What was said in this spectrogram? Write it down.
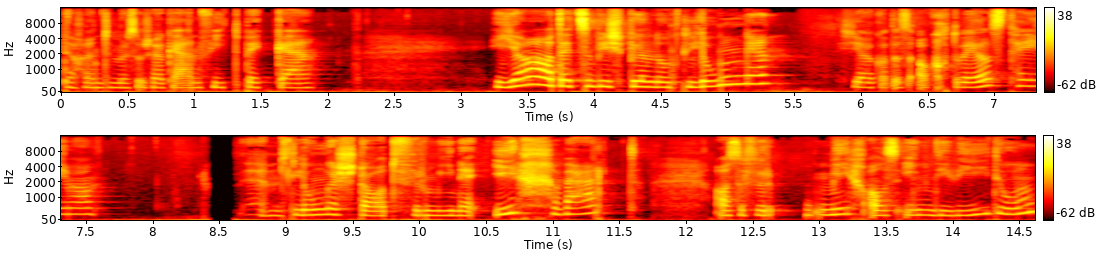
Da könnten wir so schon gerne Feedback geben. Ja, dort zum Beispiel noch die Lunge. Das ist ja gerade ein aktuelles Thema. Ähm, die Lunge steht für meinen Ich-Wert, also für mich als Individuum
